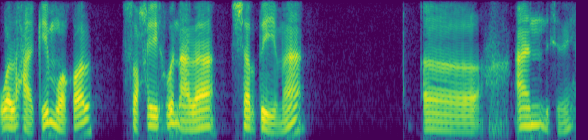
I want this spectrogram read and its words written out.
wal hakim waqal sahihun ala syartihima uh, an di sini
